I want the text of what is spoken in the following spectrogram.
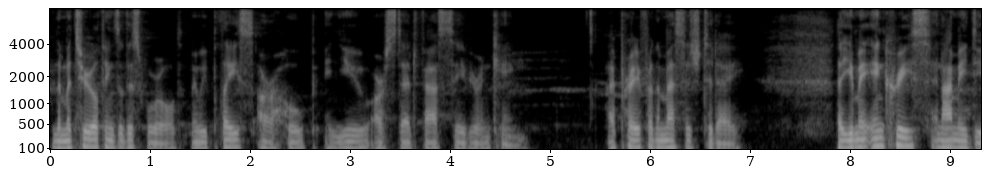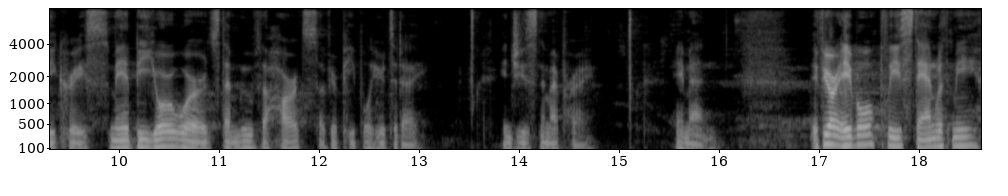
in the material things of this world, may we place our hope in you, our steadfast Savior and King. I pray for the message today that you may increase and I may decrease. May it be your words that move the hearts of your people here today. In Jesus' name I pray. Amen. If you are able, please stand with me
